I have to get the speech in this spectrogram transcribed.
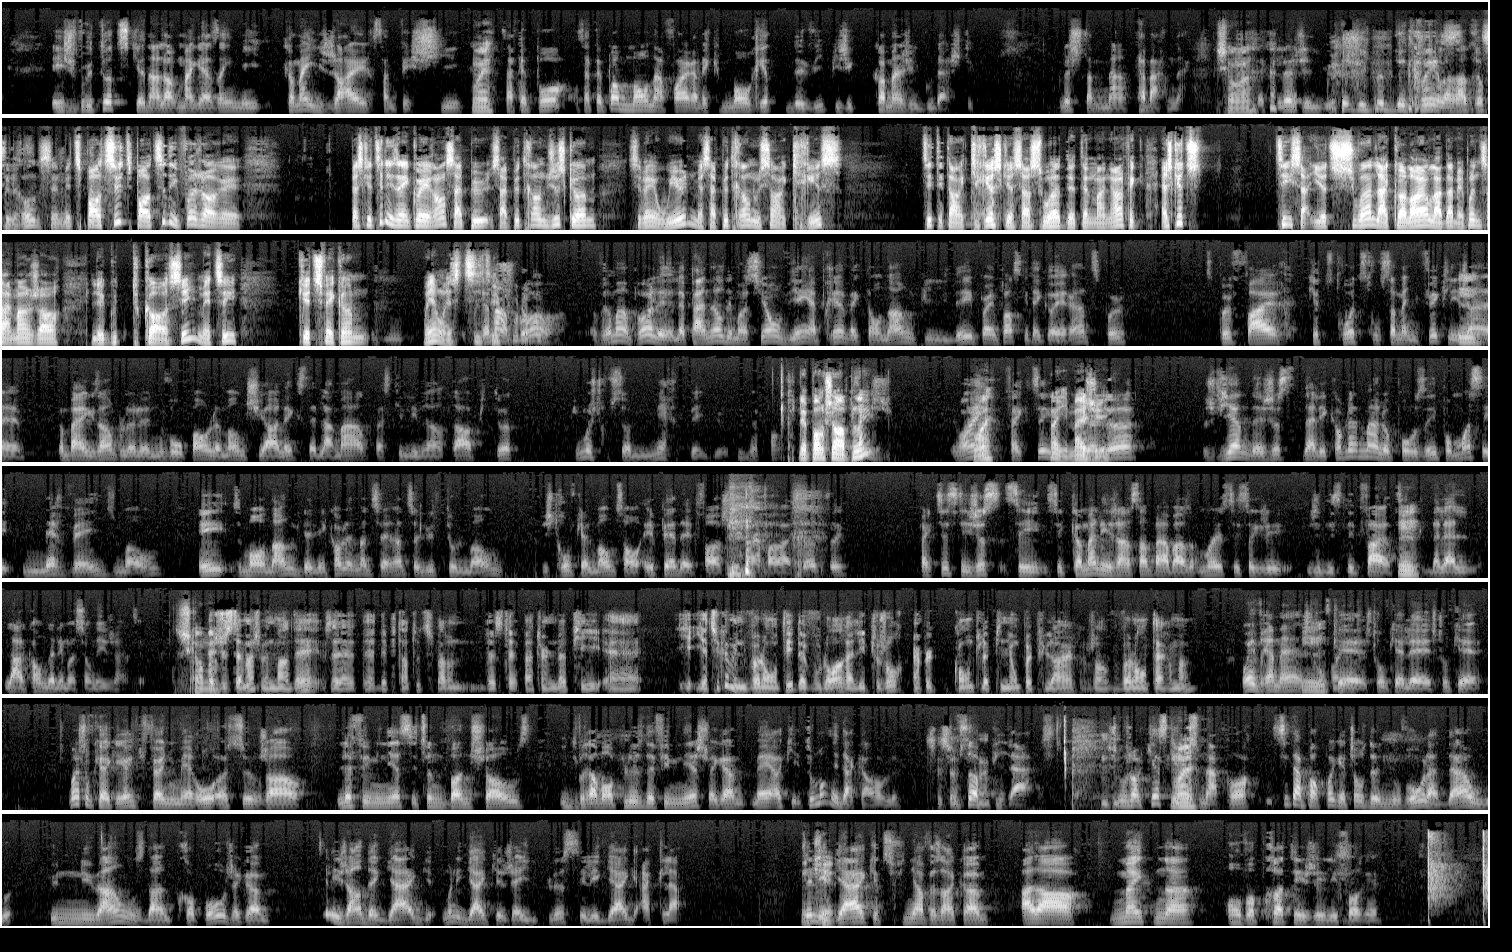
Et je veux tout ce qu'il y a dans leur magasin, mais comment ils gèrent, ça me fait chier. Ouais. Ça fait pas, ça fait pas mon affaire avec mon rythme de vie, puis j'ai comment j'ai le goût d'acheter. Là, je suis en tabarnak. Là, j'ai le, goût de détruire leur entreprise. C'est drôle, ça. Mais tu pars-tu, tu pars-tu des fois, genre. euh, Parce que, tu sais, les incohérences, ça peut, ça peut te rendre juste comme. C'est bien weird, mais ça peut te rendre aussi en crise. Tu sais, t'es en crise que ça soit de telle manière. Fait que, est-ce que tu. Tu sais, y a-tu souvent de la colère là-dedans? Mais pas nécessairement, genre, le goût de tout casser, mais tu sais, que tu fais comme. Voyons, est-ce que. Vraiment pas. Vraiment pas. Le, le panel d'émotions vient après avec ton angle puis l'idée. Peu importe ce qui est incohérent, tu peux, peux faire que tu, toi, tu trouves ça magnifique. Les Mm. gens, euh, comme par exemple là, le nouveau pont, le monde chialait que c'était de la merde parce qu'il livrait en retard puis tout. Puis moi, je trouve ça merveilleux, le pont. Le pont Champlain? Je- Ouais. Ouais. Fait que, Ouais, il est magique. là, je viens de juste d'aller complètement à l'opposé. Pour moi, c'est une merveille du monde. Et mon angle devient complètement différent de celui de tout le monde. Puis je trouve que le monde sont épais d'être fâchés par rapport à ça, tu sais. Fait que, tu sais, c'est juste, c'est c'est comment les gens se sentent par rapport à ça. Moi, c'est ça que j'ai j'ai décidé de faire, tu sais, Mm. d'aller à l'encontre de l'émotion des gens. Je comprends. Ben, justement, je me demandais, euh, de- depuis tantôt, tu parles de ce pattern-là, puis euh, y a-tu comme une volonté de vouloir aller toujours un peu contre l'opinion populaire, genre volontairement? Oui, vraiment. Je Mm. trouve que je trouve que le- je trouve que moi je trouve que quelqu'un qui fait un numéro euh, sur genre le féminisme c'est une bonne chose, il devrait avoir plus de féministes. Je fais comme mais OK, tout le monde est d'accord là. C'est Je ça? trouve ça Ouais. plate. Je trouve genre qu'est-ce que Ouais. tu m'apportes? Si tu n'apportes pas quelque chose de nouveau là-dedans ou une nuance dans le propos, j'ai comme tu sais les genres de gags, moi les gags que j'ai le plus, c'est les gags à clap. Tu sais, les gags que tu finis en faisant comme alors maintenant on va protéger les forêts.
